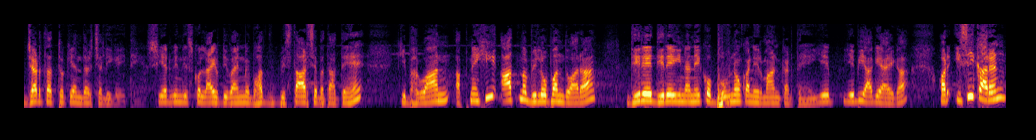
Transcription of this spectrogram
जड़ तत्व के अंदर चली गई थी। शेयरबिंद इसको लाइफ डिवाइन में बहुत विस्तार से बताते हैं कि भगवान अपने ही आत्म विलोपन द्वारा धीरे धीरे इन अनेकों भुवनों का निर्माण करते हैं। ये ये भी आगे आएगा। और इसी कारण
